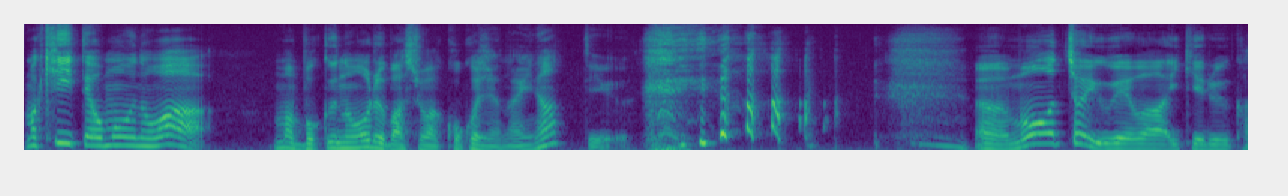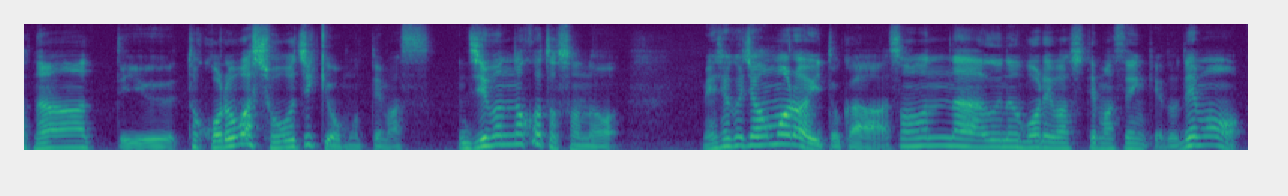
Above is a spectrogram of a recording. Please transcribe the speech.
まあ聞いて思うのは、まあ僕のおる場所はここじゃないなっていううん、もうちょい上はいけるかなっていうところは正直思ってます。自分のことその、めちゃくちゃおもろいとか、そんなうぬぼれはしてませんけど、でも、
